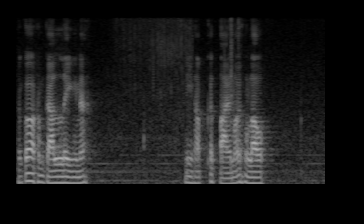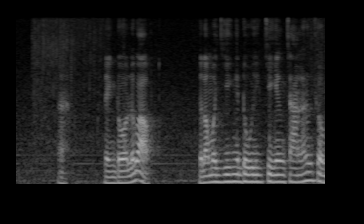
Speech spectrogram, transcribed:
แล้วก็ทำการเล็งนะ นี่ครับกระต่ายน้อยของเราอะเล็งโดนหรือเปล่า เดี๋ยวเรามายิงกันดูจริงๆจังๆนะท่านผู้ชม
